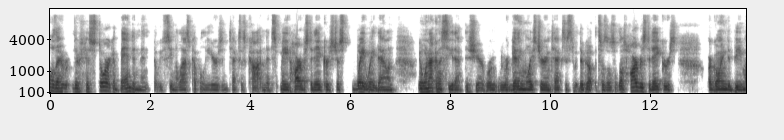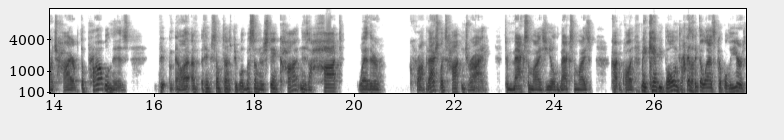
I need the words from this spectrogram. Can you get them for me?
Well, the, the historic abandonment that we've seen the last couple of years in Texas cotton that's made harvested acres just way, way down. You know, we're not going to see that this year. We're, we were getting moisture in Texas. They're going, so those, those harvested acres are going to be much higher. The problem is, you know, I, I think sometimes people misunderstand. Cotton is a hot weather crop. It actually likes hot and dry to maximize yield, maximize cotton quality. I mean, it can't be bone dry like the last couple of years,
